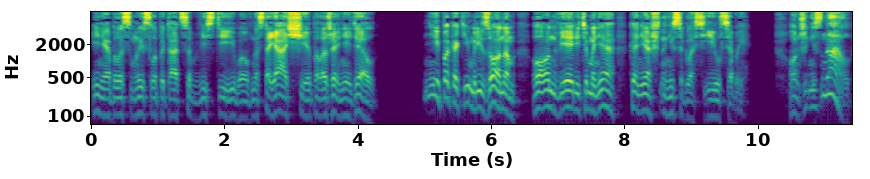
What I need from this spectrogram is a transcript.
И не было смысла пытаться ввести его в настоящее положение дел. Ни по каким резонам он, верите мне, конечно, не согласился бы. Он же не знал,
